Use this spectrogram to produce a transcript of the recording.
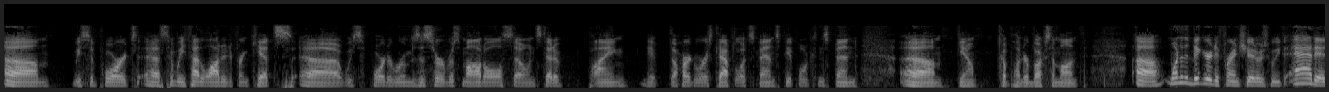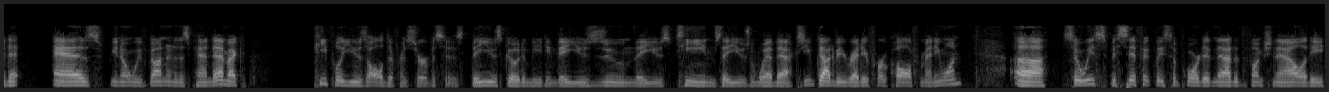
Um, we support, uh, so we've had a lot of different kits. Uh, we support a room as a service model. So instead of buying the hardware as capital expense. People can spend, um, you know, a couple hundred bucks a month. Uh, one of the bigger differentiators we've added as you know we've gone into this pandemic, people use all different services. They use GoToMeeting, they use Zoom, they use Teams, they use WebEx. You've got to be ready for a call from anyone. Uh, so we've specifically supported and added the functionality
